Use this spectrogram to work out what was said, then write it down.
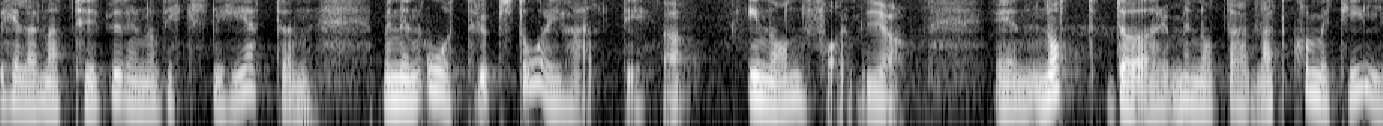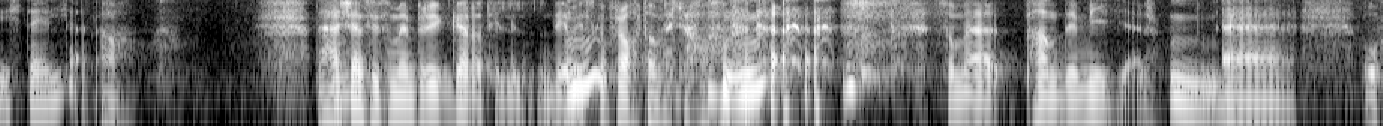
hela naturen och växtligheten. Mm. Men den återuppstår ju alltid. Ja. I någon form. Ja. Eh, något dör, men något annat kommer till istället. Ja. Det här känns ju som en brygga då till det vi ska mm. prata om idag. Mm. som är pandemier. Mm. Eh, och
